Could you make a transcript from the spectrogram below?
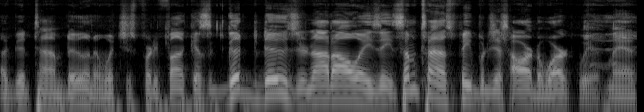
a good time doing it which is pretty fun because good dudes are not always easy sometimes people are just hard to work with man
